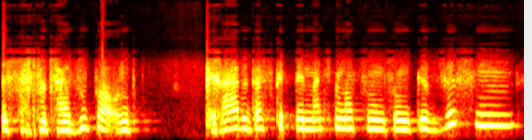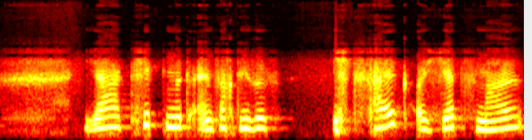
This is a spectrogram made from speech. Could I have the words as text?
ist das total super. Und gerade das gibt mir manchmal noch so, so einen gewissen, ja, Kick mit einfach dieses, ich zeige euch jetzt mal,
